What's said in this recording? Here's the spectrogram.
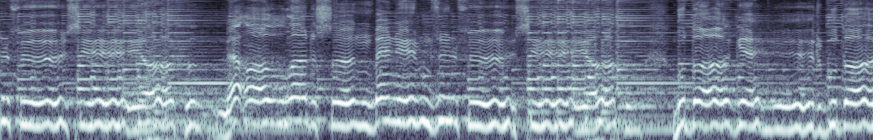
Benim zülfü siyahım Ne ağlarsın benim zülfü siyahım? Bu da gelir bu da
